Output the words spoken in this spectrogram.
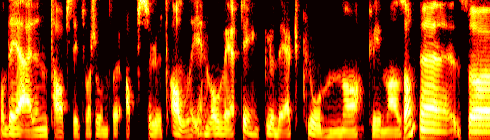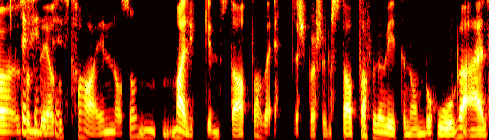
Og det er en tapssituasjon for absolutt alle involverte, inkludert kloden og klimaet og sånn. Eh, Så, så det å ta inn også markedsdata, altså etterspørselsdata, for å vite noe om behovet, er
